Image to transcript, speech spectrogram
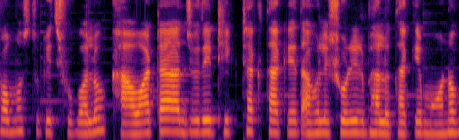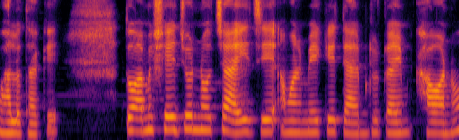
সমস্ত কিছু, বলো? খাওয়াটা যদি ঠিকঠাক থাকে, তাহলে শরীর ভালো থাকে, মনও ভালো থাকে। তো আমি সেই জন্য চাই যে আমার মেয়েকে টাইম টু টাইম খাওয়ানো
